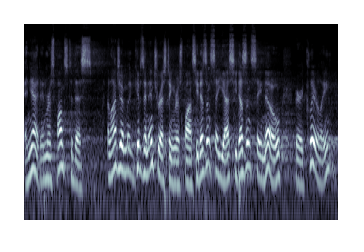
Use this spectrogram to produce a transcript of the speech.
And yet, in response to this, Elijah gives an interesting response. He doesn't say yes, he doesn't say no very clearly.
